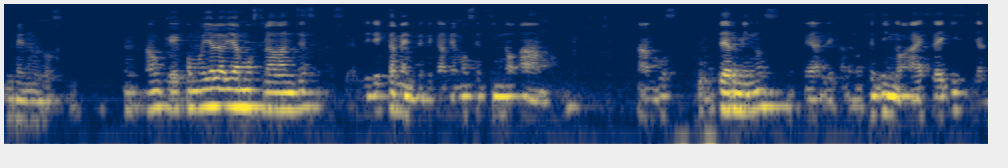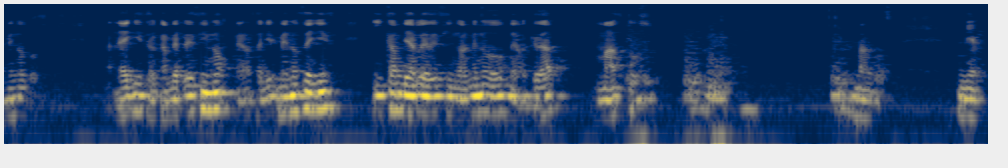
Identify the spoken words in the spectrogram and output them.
menos 2. Aunque como ya lo había mostrado antes, directamente le cambiamos el signo a ambos, ambos términos, o sea, le cambiamos el signo a esta x y al menos 2. A la x al cambiarle de signo me va a salir menos x y cambiarle de signo al menos 2 me va a quedar más 2. Más 2. Bien,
